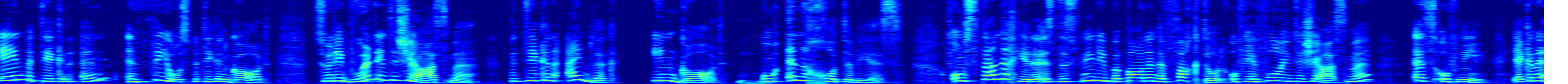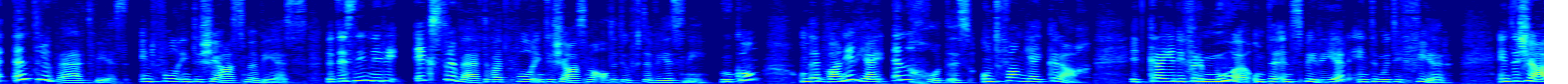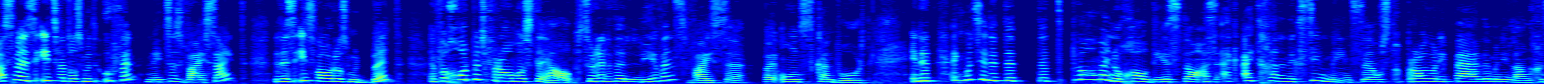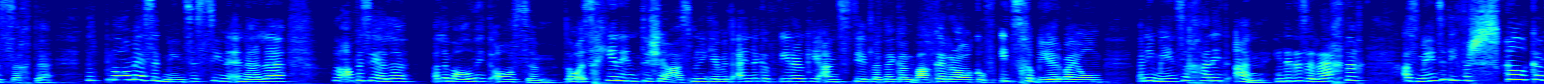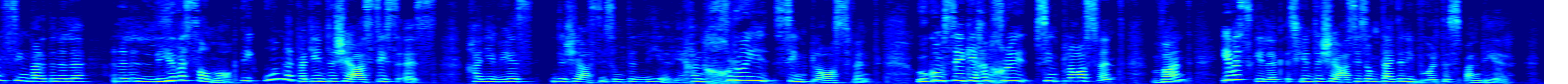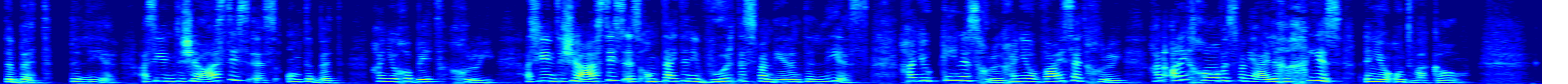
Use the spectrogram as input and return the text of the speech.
En beteken in en theos beteken God. So die woord entoesiasme beteken eintlik in God, mm. om in God te wees. Omstandighede is dus nie die bepalende faktor of jy vol entoesiasme is of nie. Jy kan 'n introwert wees en vol entoesiasme wees. Dit is nie net die ekstroverte wat vol entoesiasme altyd hoef te wees nie. Hoekom? Omdat wanneer jy in God is, ontvang jy krag. Dit kry jy die vermoë om te inspireer en te motiveer. Entoesiasme is iets wat ons moet oefen, net soos wysheid. Dit is iets waaroor ons moet bid en vir God moet vra om ons te help sodat dit 'n lewenswyse by ons kan word. En dit ek moet sê dit dit dit pla my nogal deesdae as ek uitgaan en ek sien mense, ons het gepraat oor die perde met die lang gesigte. Dit pla my as ek mense sien in hulle wil amper sê hulle hulle maal net asem. Daar is geen entoesiasme nie. Jy moet eintlik 'n vuurhoutjie aansteek dat hy kan wakker raak of iets gebeur by hom want die mense gaan net aan en dit is regtig as mense die verskil kan sien wat dit in hulle in hulle lewe sal maak die oomblik wat jy entoesiasties is gaan jy wees entoesiasties om te leer jy gaan groei sien plaasvind hoekom sê ek jy gaan groei sien plaasvind want ewe skielik is jy entoesiasties om tyd in die woord te spandeer te bid te leer. As jy entoesiasties is om te bid, gaan jou gebed groei. As jy entoesiasties is om tyd in die woord te spandeer en te lees, gaan jou kennis groei, gaan jou wysheid groei, gaan al die gawes van die Heilige Gees in jou ontwikkel.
